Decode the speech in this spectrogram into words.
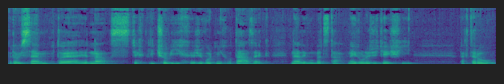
kdo jsem. To je jedna z těch klíčových životních otázek, ne vůbec ta nejdůležitější, na kterou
